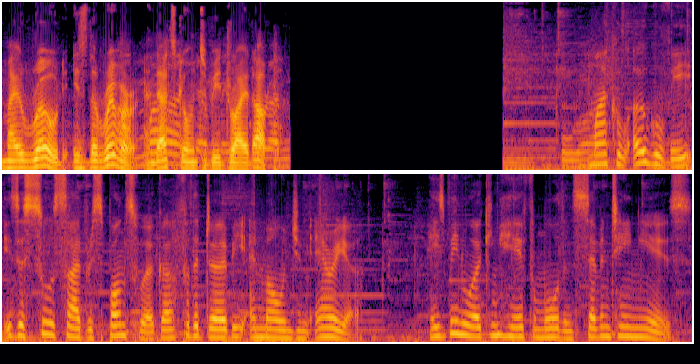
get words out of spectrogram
My road is the river, and that's going to be dried up. Michael Ogilvie is a suicide response worker for the Derby and Mowanjum area. He's been working here for more than 17 years.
